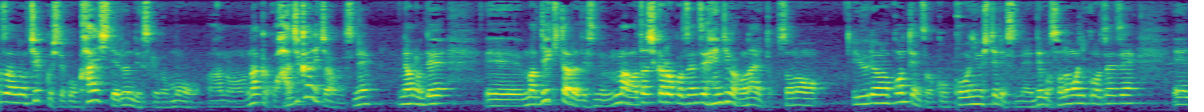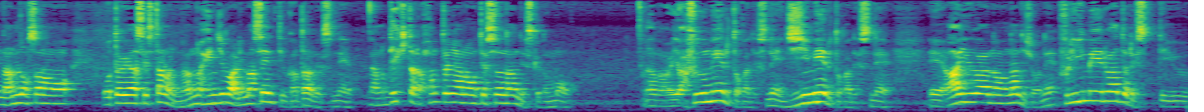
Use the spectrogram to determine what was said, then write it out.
ずあのチェックしてこう返してるんですけどもあのなんかこう弾かれちゃうんですね。なので、えーまあ、できたらですね、まあ、私からこう全然返事が来ないと。その有料のコンテンツをこう購入してですねでもその後にこう全然、えー何のそのお問い合わせしたのに何の返事もありませんっていう方はですねあのできたら本当にあのお手数なんですけどもあのヤフーメールとかですね G メールとかですね、えーああいうあのなんでしょうねフリーメールアドレスっていう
